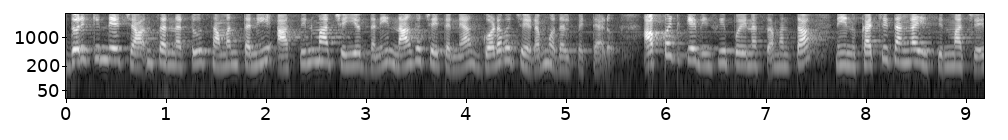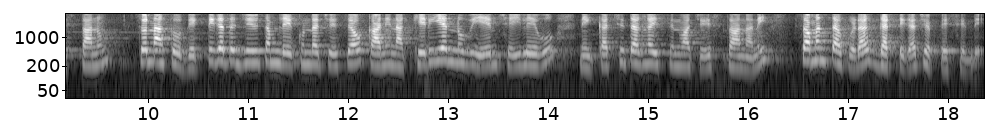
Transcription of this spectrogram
దొరికిందే ఛాన్స్ అన్నట్టు సమంతని ఆ సినిమా చేయొద్దని నాగ చైతన్య గొడవ చేయడం మొదలుపెట్టాడు. అప్పటికే విసిగిపోయిన సమంత నేను ఖచ్చితంగా ఈ సినిమా చేస్తాను. సో నాకు వ్యక్తిగత జీవితం లేకుండా చేసావు కానీ నా కెరియర్ నువ్వు ఏం చేయలేవు. నేను ఖచ్చితంగా ఈ సినిమా చేస్తానని సమంత కూడా గట్టిగా చెప్పేసింది.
